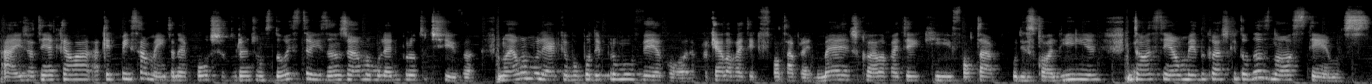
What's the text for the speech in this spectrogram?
aí já tem aquela, aquele pensamento, né? Poxa, durante uns dois, três anos já é uma mulher improdutiva. Não é uma mulher que eu vou poder promover agora, porque ela vai ter que faltar para ir no médico, ela vai ter que faltar por escolinha. Então, assim, é um medo que eu acho que todas nós temos.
